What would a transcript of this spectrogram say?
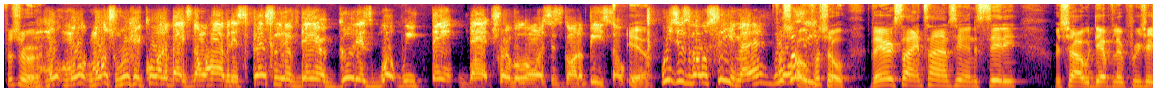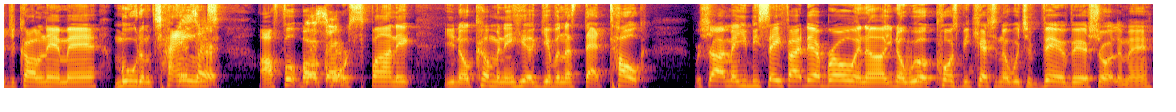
For sure. Mo- mo- most rookie quarterbacks don't have it, especially if they are good as what we think that Trevor Lawrence is going to be. So Yeah. we just go see, man. We For gonna sure, see. for sure. Very exciting times here in the city. Rashad, we definitely appreciate you calling in, man. Move them chains. Yes. Our football Yes, correspondent, you know, coming in here giving us that talk. Rashad, man, you be safe out there, bro. And uh, you know, we'll of course be catching up with you very, very shortly, man.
